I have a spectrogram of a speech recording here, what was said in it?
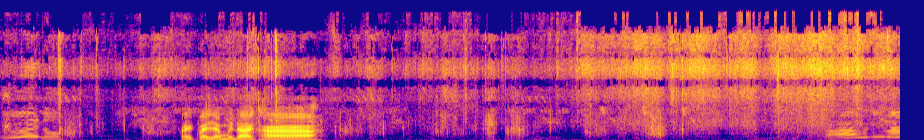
เอ้ยเนาะไปไกลยังไม่ได้ค่ะสาวันนี้มา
